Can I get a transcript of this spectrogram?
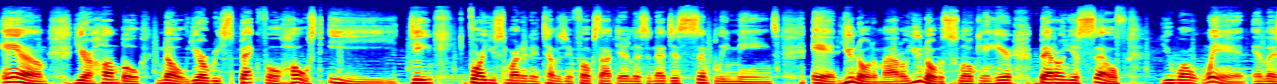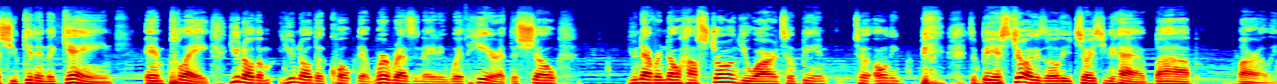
am your humble, no, your respectful host, ED. For you smart and intelligent folks out there, listen, that just simply means Ed. You know the motto, you know the slogan here bet on yourself. You won't win unless you get in the game and play. You know the you know the quote that we're resonating with here at the show. You never know how strong you are until being to only to being strong is the only choice you have. Bob Marley.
